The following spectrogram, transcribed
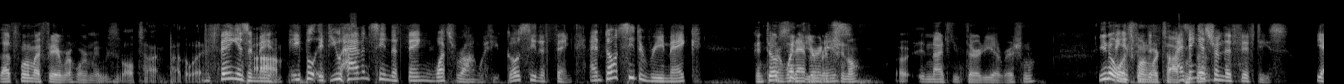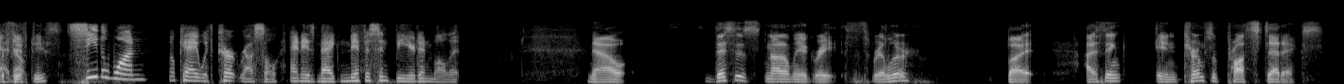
That's one of my favorite horror movies of all time, by the way. The Thing is amazing. Um, People, if you haven't seen The Thing, what's wrong with you? Go see The Thing. And don't see the remake. And don't or see whatever the original, or in 1930 original. You know which one the- we're talking about. I think about? it's from the 50s. Yeah, the no. 50s. See the one, okay, with Kurt Russell and his magnificent beard and mullet. Now, this is not only a great thriller, but I think in terms of prosthetics,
